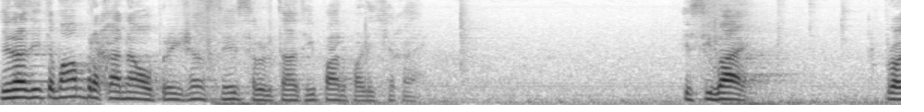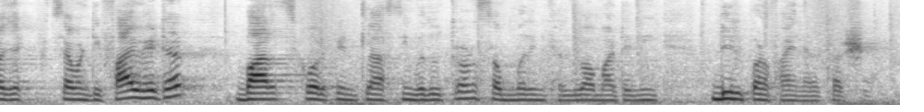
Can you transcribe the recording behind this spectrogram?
જેનાથી તમામ પ્રકારના ઓપરેશન્સને સરળતાથી પાર પાડી શકાય. એ સિવાય, પ્રોજેક્ટ સેવન્ટી ફાઇવ હેઠળ ભારત સ્કોર્પિયન ક્લાસની વધુ ત્રણ સબમરીન ખરીદવા માટેની ડીલ પણ ફાઇનલ કરશે.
